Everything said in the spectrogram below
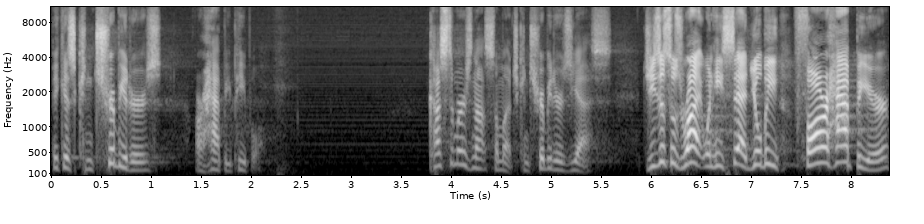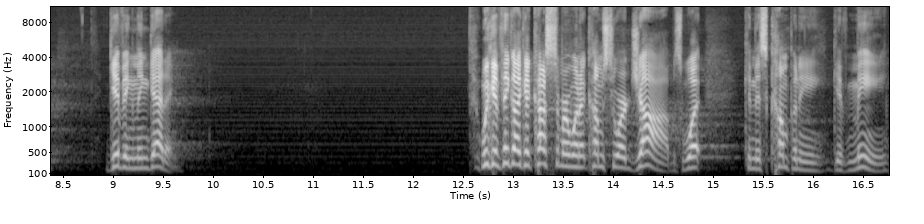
because contributors are happy people. Customers, not so much. Contributors, yes. Jesus was right when he said, You'll be far happier giving than getting. We can think like a customer when it comes to our jobs. What can this company give me?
